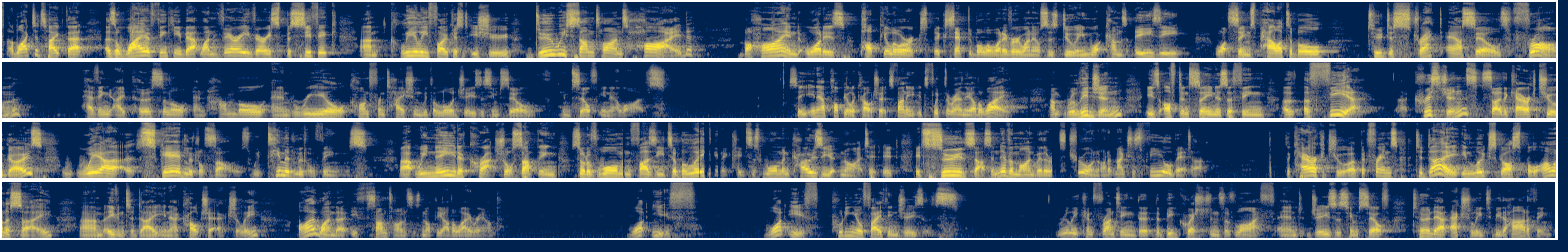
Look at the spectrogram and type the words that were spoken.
I'd like to take that as a way of thinking about one very, very specific, um, clearly focused issue. Do we sometimes hide behind what is popular or acceptable or what everyone else is doing, what comes easy, what seems palatable, to distract ourselves from having a personal and humble and real confrontation with the Lord Jesus himself, himself in our lives. See, in our popular culture, it's funny, it's flipped around the other way. Um, religion is often seen as a thing of, of fear uh, Christians, so the caricature goes, we are scared little souls. We're timid little things. Uh, we need a crutch or something sort of warm and fuzzy to believe in. It keeps us warm and cozy at night. It, it, it soothes us, and never mind whether it's true or not, it makes us feel better. The caricature, but friends, today in Luke's gospel, I want to say, um, even today in our culture actually, I wonder if sometimes it's not the other way around. What if, what if putting your faith in Jesus really confronting the, the big questions of life, and Jesus himself turned out actually to be the harder thing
